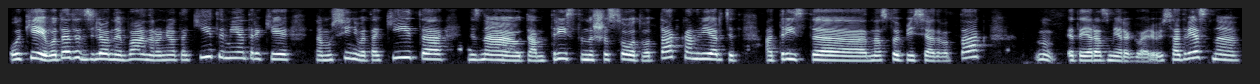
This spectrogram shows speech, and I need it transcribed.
окей, вот этот зеленый баннер, у него такие-то метрики, там у синего такие-то, не знаю, там 300 на 600 вот так конвертит, а 300 на 150 вот так, ну, это я размеры говорю. И, соответственно,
